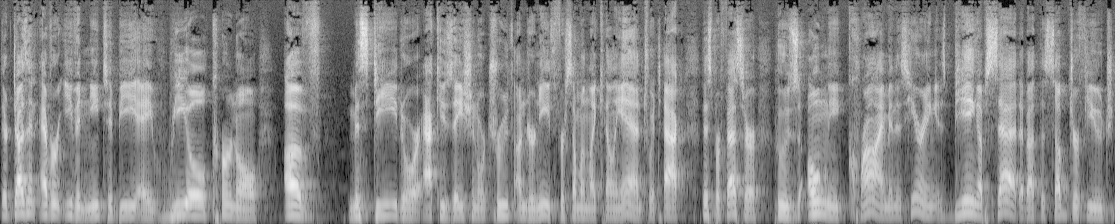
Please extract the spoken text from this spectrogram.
there doesn't ever even need to be a real kernel of misdeed or accusation or truth underneath for someone like Kellyanne to attack this professor whose only crime in this hearing is being upset about the subterfuge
